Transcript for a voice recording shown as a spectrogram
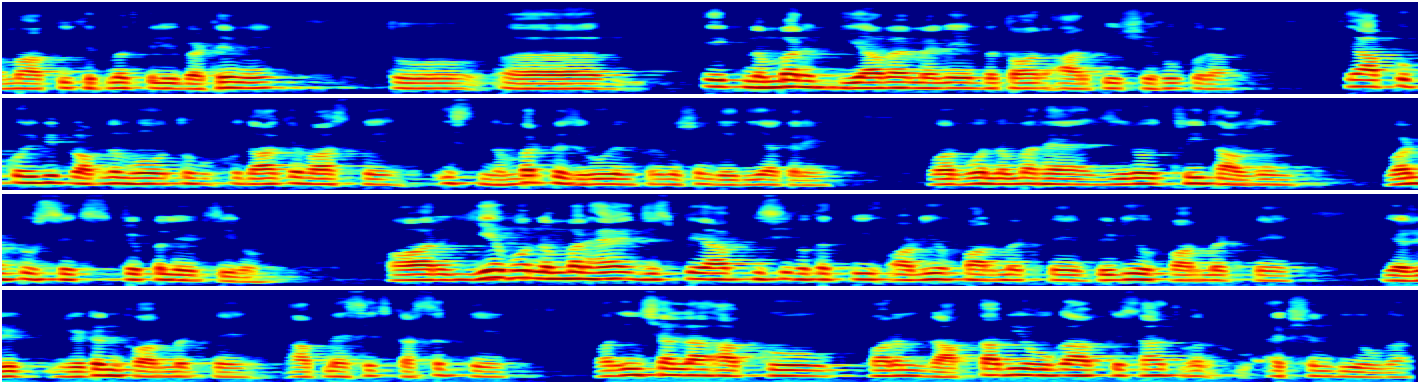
हम आपकी खिदमत के लिए बैठे हुए तो एक नंबर दिया हुआ है मैंने बतौर आर पी शेखुपुरा कि आपको कोई भी प्रॉब्लम हो तो खुदा के वास्ते इस नंबर पे ज़रूर इन्फॉर्मेशन दे दिया करें और वो नंबर है zero three thousand one two six triple eight zero. और ये वो नंबर है जिस पे आप किसी वक्त भी ऑडियो फॉर्मेट में, वीडियो फॉर्मेट में या रिटर्न फॉर्मेट में आप मैसेज कर सकते हैं और इन आपको फ़ौर रबता भी होगा आपके साथ और एक्शन भी होगा।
